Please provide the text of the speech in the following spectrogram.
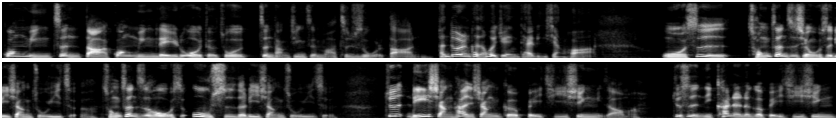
光明正大、光明磊落的做政党竞争嘛，这就是我的答案。很多人可能会觉得你太理想化。我是从政之前我是理想主义者，从政之后我是务实的理想主义者。就是理想它很像一个北极星，你知道吗？就是你看的那个北极星，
